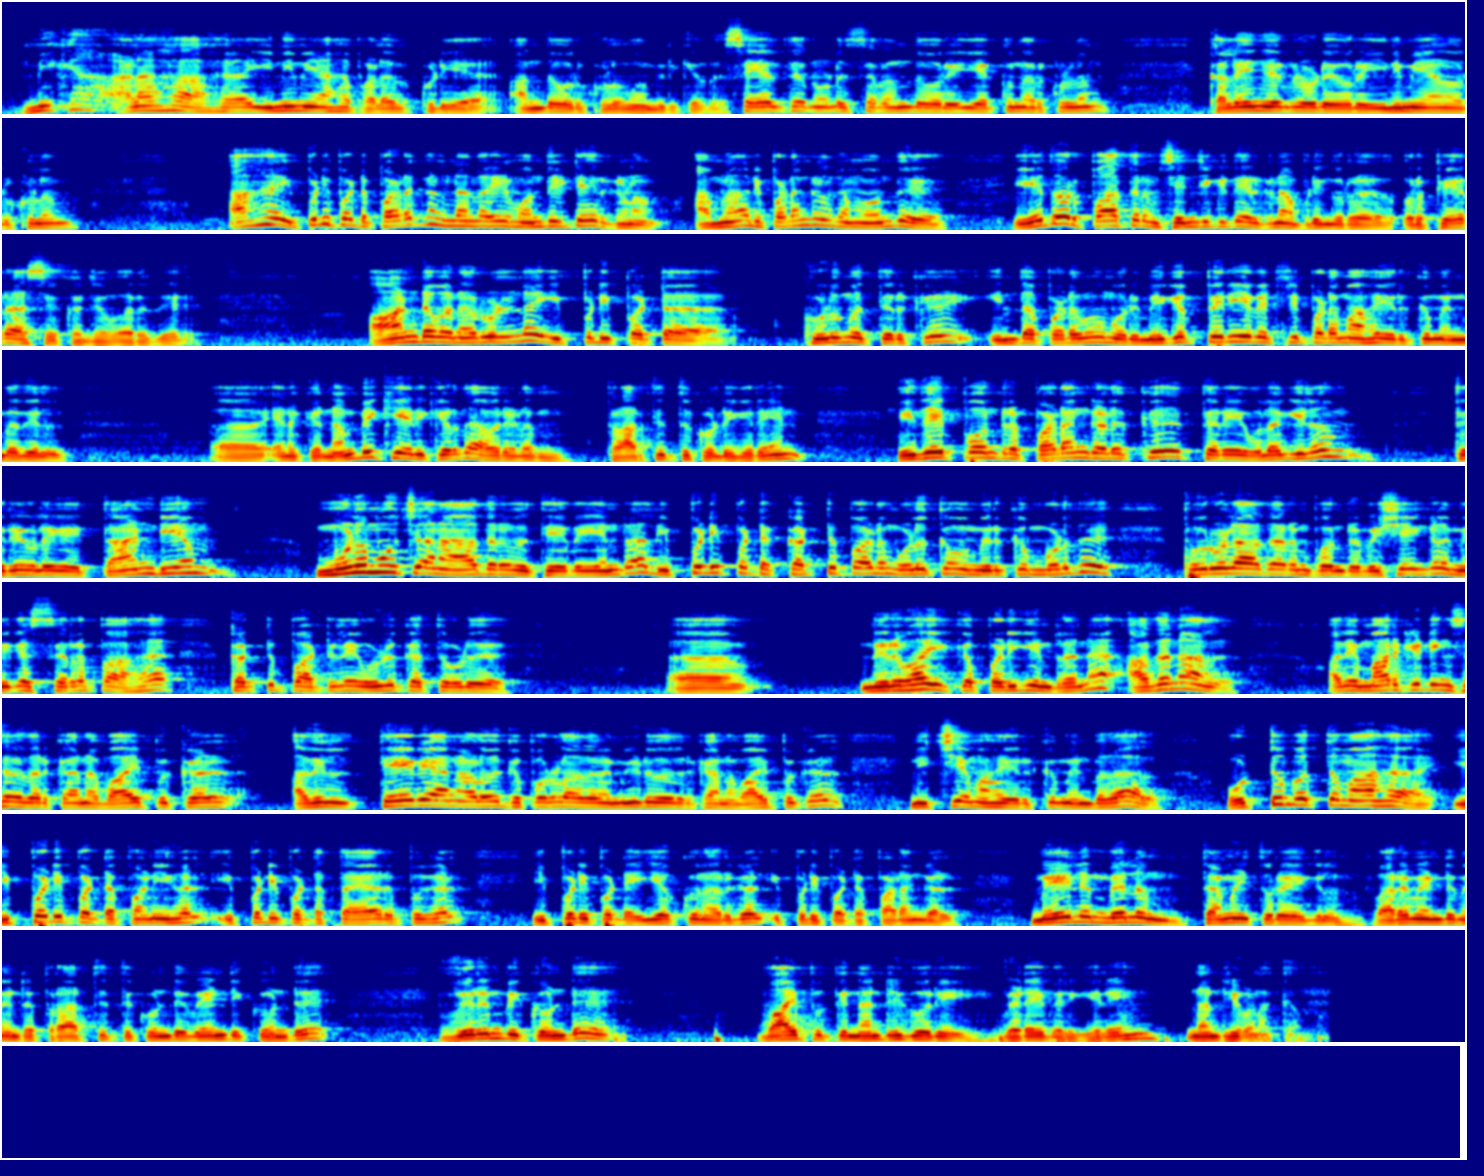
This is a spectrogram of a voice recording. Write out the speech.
மிக அழகாக இனிமையாக பழகக்கூடிய அந்த ஒரு குழுமம் இருக்கிறது. செயல்திறனோடு சிறந்த ஒரு இயக்குனர் குழும் கலைஞர்களுடைய ஒரு இனிமையான ஒரு குழும் ஆக இப்படிப்பட்ட படங்கள் நிறைய வந்துகிட்டே இருக்கணும். அந்த மாதிரி படங்கள் நம்ம வந்து ஏதோ ஒரு பாத்திரம் செஞ்சுக்கிட்டே இருக்கணும் அப்படிங்கிற ஒரு பேராசை கொஞ்சம் வருது. ஆண்டவன் அருளில் இப்படிப்பட்ட குழுமத்திற்கு இந்த படமும் ஒரு மிகப்பெரிய வெற்றி படமாக இருக்கும் என்பதில் எனக்கு நம்பிக்கை இருக்கிறது. அவரிடம் பிரார்த்தித்துக் கொள்கிறேன். இதை போன்ற படங்களுக்கு திரையுலகிலும் திரையுலகை தாண்டியும் முழுமூச்சான ஆதரவு தேவை என்றால் இப்படிப்பட்ட கட்டுப்பாடும் ஒழுக்கமும் இருக்கும் பொழுது பொருளாதாரம் போன்ற விஷயங்கள் மிக சிறப்பாக கட்டுப்பாட்டிலே ஒழுக்கத்தோடு நிர்வகிக்கப்படுகின்றன. அதனால் அதை மார்க்கெட்டிங் செய்வதற்கான வாய்ப்புகள் அதில் தேவையான அளவுக்கு பொருளாதாரம் ஈடுவதற்கான வாய்ப்புகள் நிச்சயமாக இருக்கும் என்பதால் ஒட்டுமொத்தமாக இப்படிப்பட்ட பணிகள் இப்படிப்பட்ட தயாரிப்புகள் இப்படிப்பட்ட இயக்குனர்கள் இப்படிப்பட்ட படங்கள் மேலும் மேலும் தமிழ் துறையில் வர வேண்டும் என்று பிரார்த்தித்து கொண்டு வேண்டிக் கொண்டு விரும்பிக் கொண்டு வாய்ப்புக்கு நன்றி கூறி விடைபெறுகிறேன். நன்றி வணக்கம்.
